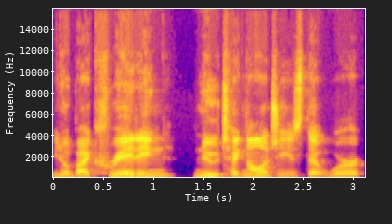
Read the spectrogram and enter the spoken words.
you know, by creating new technologies that were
